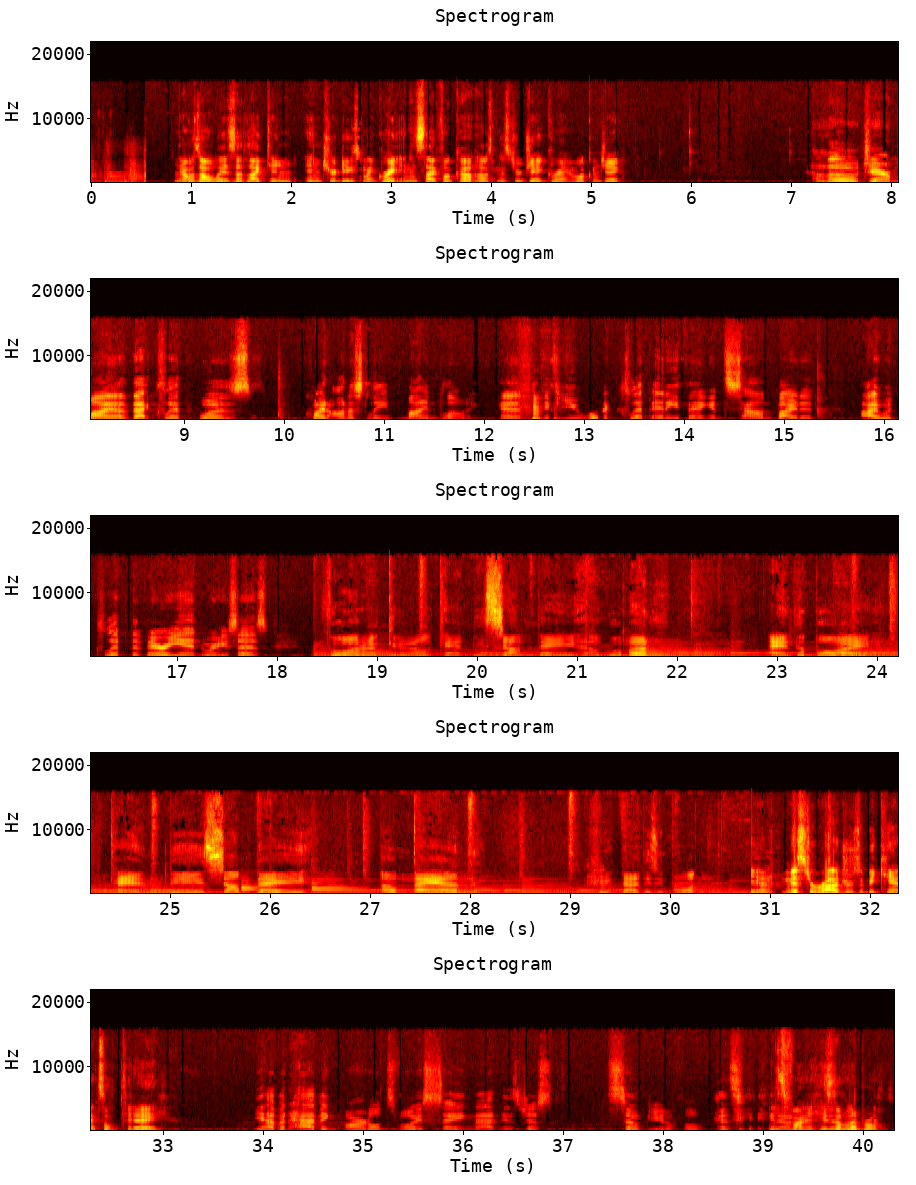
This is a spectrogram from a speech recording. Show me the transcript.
Now, as always, I'd like to in- introduce my great and insightful co host, Mr. Jake Grant. Welcome, Jake. Hello, Jeremiah. That clip was quite honestly mind blowing. And if you were to clip anything and soundbite it, I would clip the very end where he says, For a girl can be someday a woman, and a boy can be someday a man. that is important. Yeah, Mr. Rogers would be canceled today. Yeah, but having Arnold's voice saying that is just so beautiful because it's know, funny. He's a liberal,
